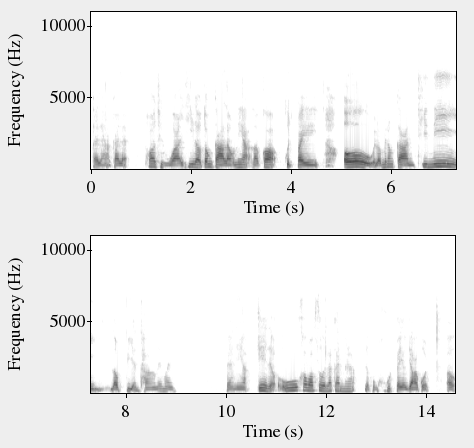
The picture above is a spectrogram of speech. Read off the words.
ใกล้แล้วฮะใกล้แล้วพอถึงวายที่เราต้องการแล้วเนี่ยเราก็ขุดไป โอ้เราไม่ต้องการที่นี่เราเปลี่ยนทางได้ไหมแบบนี้เคเดี๋ยวโอ้เข้าวับโซนแล้วกันนะเดี๋ยวผมขุดไปยาวๆก่อนเออ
